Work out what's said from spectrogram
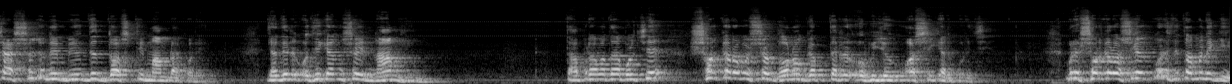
চারশো জনের বিরুদ্ধে দশটি মামলা করে, যাদের অধিকাংশই নামহীন। তারপর আবার তারা বলছে, সরকার অবশ্য গণগ্রেপ্তারের অভিযোগ অস্বীকার করেছে। মানে সরকার অস্বীকার করেছে তার মানে কি?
